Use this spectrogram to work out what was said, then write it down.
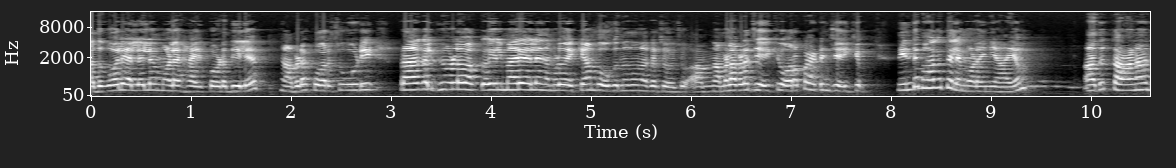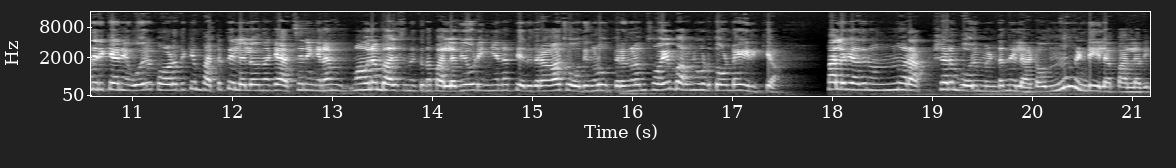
അതുപോലെ അല്ലല്ലോ മോളെ ഹൈക്കോടതിയിൽ അവിടെ കുറച്ചുകൂടി പ്രാഗൽഭ്യമുള്ള വക്കീൽമാരെ അല്ലേ നമ്മൾ വെക്കാൻ പോകുന്നത് എന്നൊക്കെ ചോദിച്ചു. നമ്മൾ അവിടെ ജയിക്കും ഉറപ്പായിട്ടും ജയിക്കും. നിന്റെ ഭാഗത്തല്ലേ മോളെ ന്യായം? അത് കാണാതിരിക്കാനേ ഒരു കോടതിക്കും പറ്റത്തില്ലല്ലോ എന്നൊക്കെ അച്ഛൻ ഇങ്ങനെ മൗനം പാലിച്ചു നിൽക്കുന്ന പല്ലവിയോട് ഇങ്ങനെ തെരുതരാ ചോദ്യങ്ങളും ഉത്തരങ്ങളും സ്വയം പറഞ്ഞു കൊടുത്തോണ്ടേ ഇരിക്കുക പല്ലവി അതിനൊന്നും ഒരു അക്ഷരം പോലും മിണ്ടുന്നില്ല കേട്ടോ. ഒന്നും മിണ്ടിയില്ല പല്ലവി.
